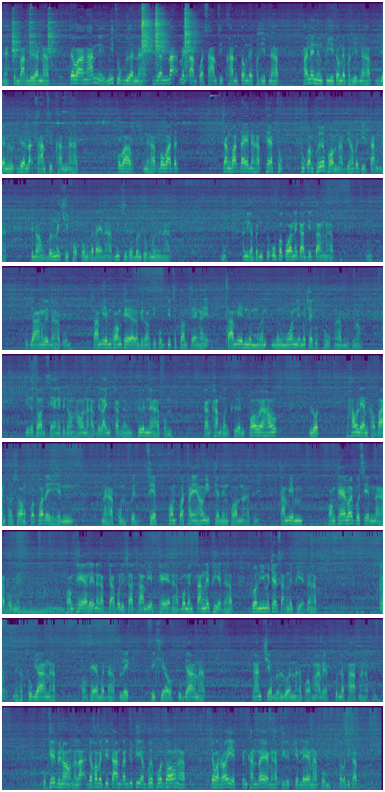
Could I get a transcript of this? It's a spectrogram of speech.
เนี่ยเป็นบางเดือนนะครับ แต่ว่างานนี่มีทุกเดือนนะครับ เดือนละไม่ต่ำกว่า 30 คันต้องได้ผลิตนะครับภายในหนึ่งปีต้องได้ผลิตนะครับ เดือนเดือนละ 30 คันนะครับ เพราะว่าเนะครับเพราะว่าจังหวัดใดนะครับ แทบทุกทุกอำเภอพร้อมนะครับที่เขาไปติดตั้งนะครับพี่น้องเบิ้งในคลิปของผมก็ได้นะครับมีคลิปไปเบิ้งทุกมือนะครับนี่อันนี้ก็เป็นอุปกรณ์ในการติดตั้งนะครับทุกอย่างเลยนะครับผม 3M ของแท้นะพี่น้องที่ผมติดสะท้อนแสงให้ 3M หนึ่งม้วนหนึ่งม้วนเนี่ยไม่ใช่ถูกๆนะครับนี่พี่น้องที่สะท้อนแสงให้พี่น้องเฮานะครับ เวลากลางกลางคืนนะครับผมกลางค่ำกลางคืน เพราะว่าเฮารถเฮาแลนเข้าบ้านเข้าซองเพราะได้เห็นนะครับ ผมเป็นเซฟความปลอดภัยให้เฮาอีกเทียหนึงพร้อมนะครับนี่ 3M ของแท้ร้อยเปอร์เซ็นต์นะครับผมนี่ของแท้เลยนะครับ จากบริษัท 3M แท้นะครับโมเมนตั้งในเพจนะครับ ตัวนี้ไม่ใช่สั่งในเพจนะครับนะครับ ทุกอย่างนะครับ ของแท้หมดนะครับเล็ก สีเขียวทุกอย่างนะครับ งานเชื่อมล้วนๆนะครับ ออกมาแบบคุณภาพนะครับ โอเคพี่น้องนั่นละเดี๋ยวเข้าไปติดตามกันอยู่ที่อำเภอโพนทองนะครับ จังหวัดร้อยเอ็ดเป็นคันแรกนะครับ47แรงนะครับผมสวัสดีครับ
